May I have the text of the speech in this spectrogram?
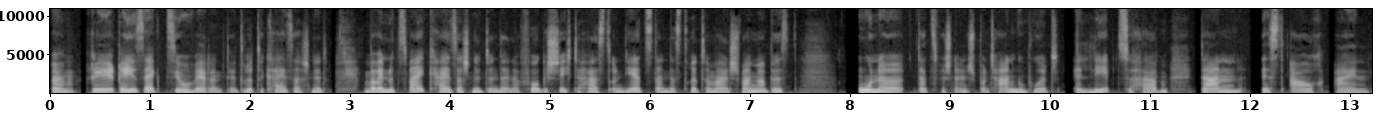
Ähm, Re Resektio wäre dann der dritte Kaiserschnitt. Aber wenn du zwei Kaiserschnitte in deiner Vorgeschichte hast und jetzt dann das dritte Mal schwanger bist, ohne dazwischen eine Spontangeburt erlebt zu haben, dann ist auch ein,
